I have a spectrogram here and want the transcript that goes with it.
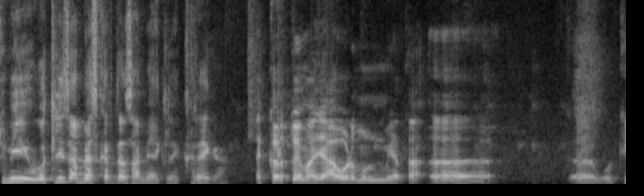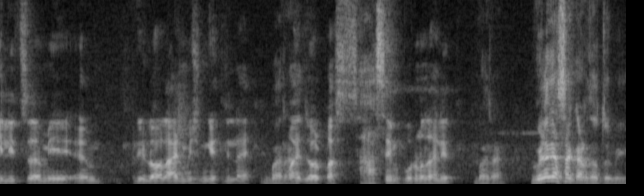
तुम्ही वकिलीचा अभ्यास करतास आम्ही ऐकलंय. खरं आहे का करतोय माझी आवड म्हणून मी आता वकिलीचं मी प्री लॉला ॲडमिशन घेतलेलं आहे. बरं. माझे जवळपास सहा सेम पूर्ण झालेत. बरं. वेळ कसा काढता तुम्ही?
